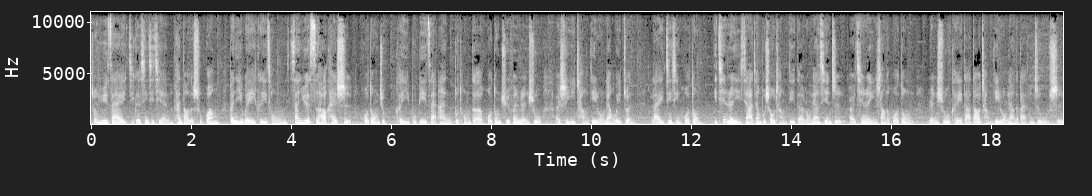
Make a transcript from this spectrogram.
终于在几个星期前看到了曙光，本以为可以从三月四号开始，活动就可以不必再按不同的活动区分人数，而是以场地容量为准来进行活动。一千人以下将不受场地的容量限制，而千人以上的活动人数可以达到场地容量的百分之五十。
